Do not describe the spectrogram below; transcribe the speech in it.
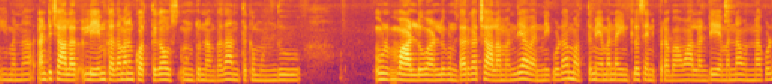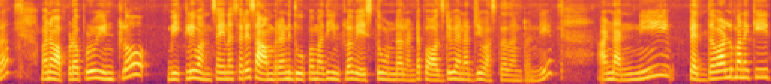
ఏమన్నా అంటే చాలా లేం కదా మనం కొత్తగా వస్- ఉంటున్నాం కదా అంతకు ముందు వాళ్ళు వాళ్ళు ఉంటారు కదా చాలామంది అవన్నీ కూడా మొత్తం ఏమన్నా ఇంట్లో శని ప్రభావం అలాంటివి ఏమన్నా ఉన్నా కూడా మనం అప్పుడప్పుడు ఇంట్లో వీక్లీ వన్స్ అయినా సరే సాంబ్రాణి ధూపం అది ఇంట్లో వేస్తూ ఉండాలంటే పాజిటివ్ ఎనర్జీ వస్తుందంటండి. అండ్ అన్నీ పెద్దవాళ్ళు మనకి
